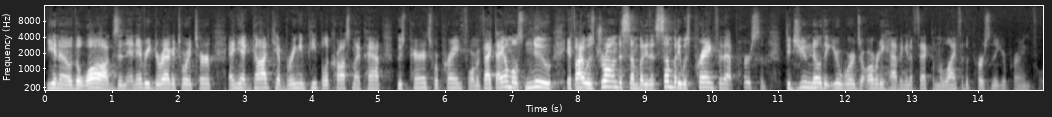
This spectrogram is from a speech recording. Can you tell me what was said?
you know, the wogs and, and every derogatory term, and yet God kept bringing people across my path whose parents were praying for them. In fact, I almost knew if I was drawn to somebody that somebody was praying for that person. Did you know that your words are already having an effect on the life of the person that you're praying for?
